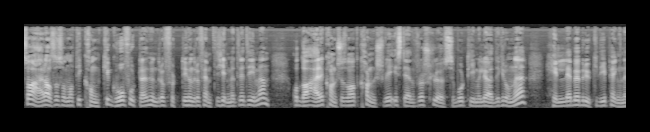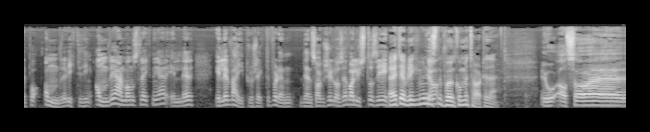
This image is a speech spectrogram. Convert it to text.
så er det altså sånn at de kan ikke gå fortere enn 140-150 km i timen. Og da er det kanskje sånn at kanskje vi istedenfor å sløse bort 10 milliarder kroner, heller bør bruke de pengene på andre viktige ting. Andre jernbanestrekninger eller, eller veiprosjekter for den, den saks skyld. Også jeg har bare lyst til å si Et øyeblikk, vi må nesten få en kommentar til det. Jo, altså eh,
